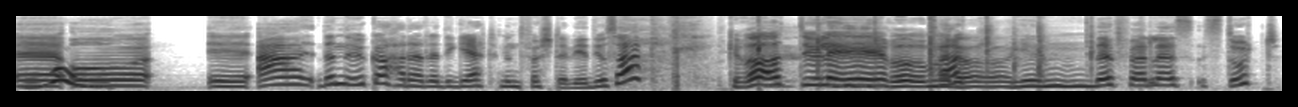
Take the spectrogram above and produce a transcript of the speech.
Eh, og eh, jeg, denne uka har jeg redigert min første videosak. Gratulerer med Takk. dagen. Det føles stort.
